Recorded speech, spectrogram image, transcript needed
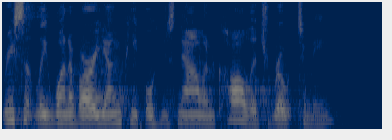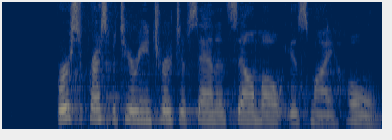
Recently, one of our young people who's now in college wrote to me First Presbyterian Church of San Anselmo is my home.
